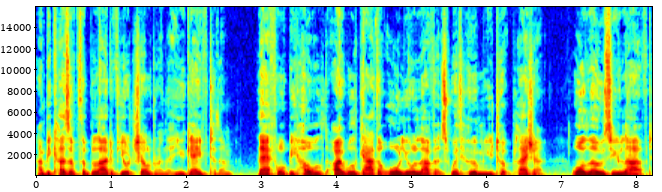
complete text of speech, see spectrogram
and because of the blood of your children that you gave to them. Therefore, behold, I will gather all your lovers with whom you took pleasure, all those you loved,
